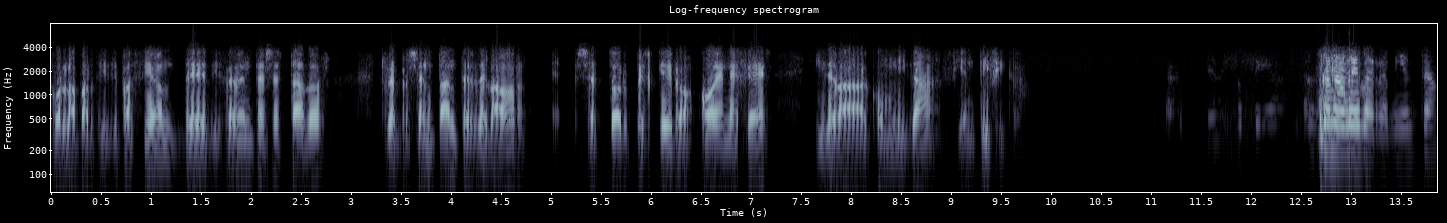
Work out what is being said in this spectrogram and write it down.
con la participación de diferentes estados, representantes de la OR, sector pesquero, ONG y de la comunidad científica. Una nueva herramienta.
